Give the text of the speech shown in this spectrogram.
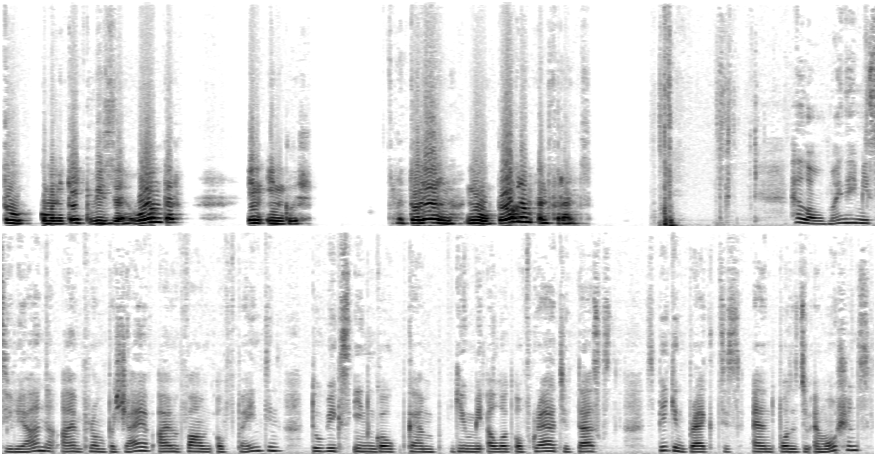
to communicate with the volunteer in English, to learn new program and friends. Hello, my name is Juliana. I'm from Pochayev. I'm fond of painting. Two weeks in Go Camp give me a lot of creative tasks, speaking practice, and positive emotions.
